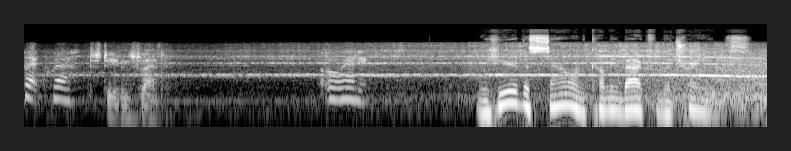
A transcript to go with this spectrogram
Back where? To Stephen's flat. Oh, Alec. We hear the sound coming back from the trains.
